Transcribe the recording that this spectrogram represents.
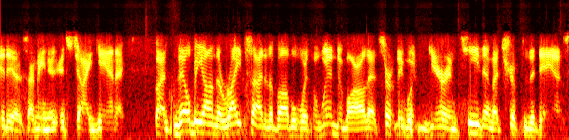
it is. I mean, it's gigantic. But they'll be on the right side of the bubble with a win tomorrow. That certainly wouldn't guarantee them a trip to the dance.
